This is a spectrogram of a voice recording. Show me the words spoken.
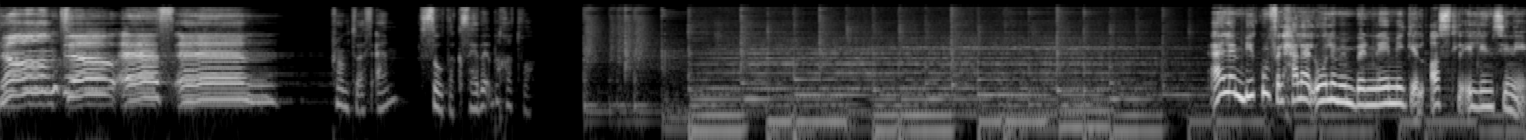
برونتو اف ام برونتو اف ام صوتك سابق بخطوة. أهلا بيكم في الحلقة الأولى من برنامج الأصل اللي نسيناه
